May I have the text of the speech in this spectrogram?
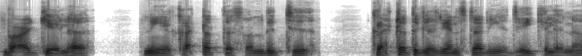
வாழ்க்கையில் நீங்கள் கட்டத்தை சந்தித்து கஷ்டத்துக்கு அகேன்ஸ்டாக நீங்கள் ஜெயிக்கலைன்னா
